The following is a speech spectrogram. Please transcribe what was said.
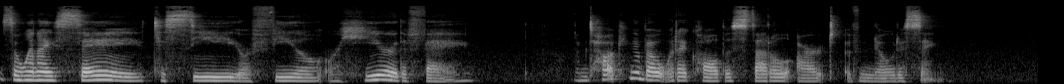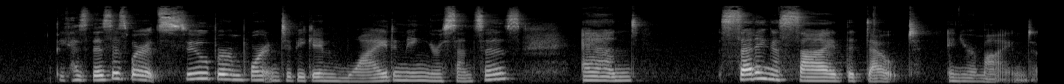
So when I say to see or feel or hear the Fae, I'm talking about what I call the subtle art of noticing. Because this is where it's super important to begin widening your senses and setting aside the doubt in your mind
